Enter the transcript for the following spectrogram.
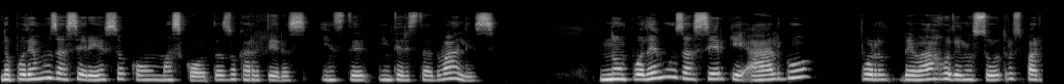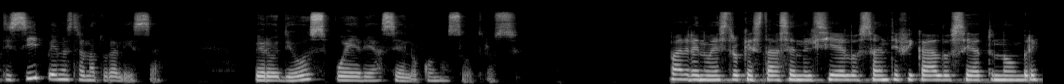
No podemos hacer eso con mascotas o carreteras interestaduales. No podemos hacer que algo por debajo de nosotros participe en nuestra naturaleza pero Dios puede hacerlo con nosotros. Padre nuestro que estás en el cielo, santificado sea tu nombre.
